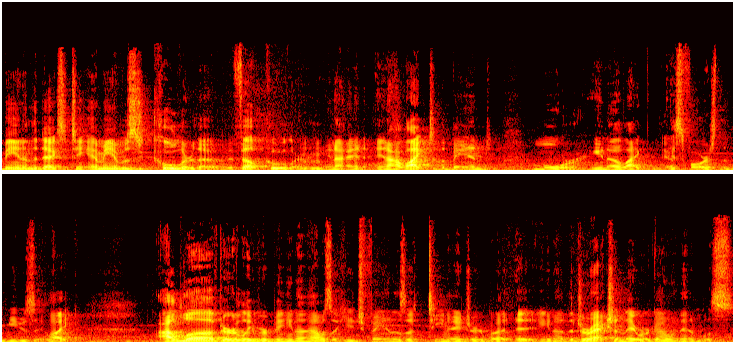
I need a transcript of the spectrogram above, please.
being in the Dexateen, I mean, it was cooler though. It felt cooler, you know, and, and I liked the band more. You know, like Yeah. as far as the music, like. I loved early Verbena. I was a huge fan as a teenager, but it, you know the direction they were going in was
